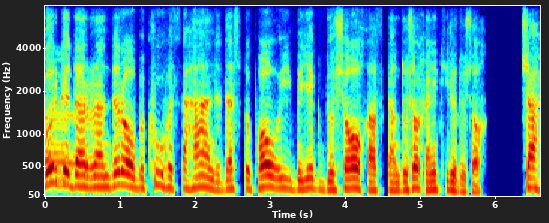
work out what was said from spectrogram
گرگ درنده را به کوه سهند دست و پایی به یک دوشاخ افکند. دوشاخ یعنی تیر دوشاخ شه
